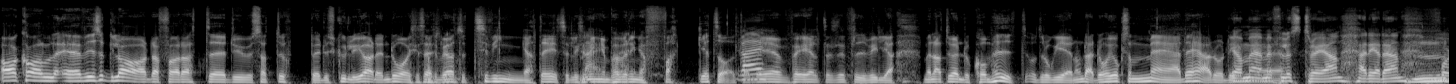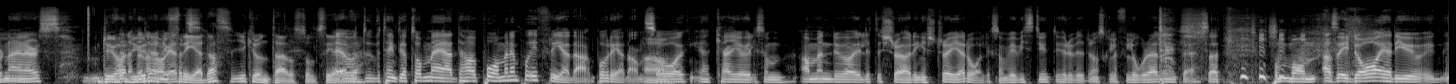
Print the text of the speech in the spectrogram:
Ja Karl, eh, vi är så glada för att eh, du satt upp du skulle göra det ändå. Vi ska säga att vi har inte tvingat dig så liksom Nej, ingen behöver nej. ringa facket så. Utan det är för helt efter fri vilja. Men att du ändå kom hit och drog igenom det. här. Du har ju också med dig här då din, Jag har med mig eh, förlusttröjan, här är den, 49ers. Du hade ju den i fredags, gick runt här och stoltserade. Jag tänkte jag ta med, ha på mig den på i fredag, på fredagen, Ja. så kan jag ju liksom, ja men det var ju lite Schrödingers tröja då liksom. Vi visste ju inte huruvida de skulle förlora eller inte. Så att på mån- alltså idag är det ju, jag kan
